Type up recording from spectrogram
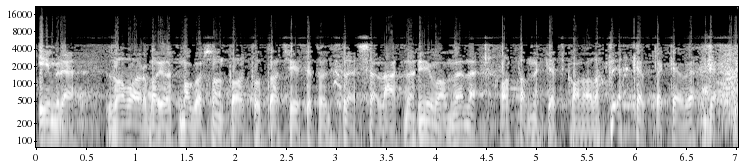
Imre zavarba jött, magasan tartotta a csészét, hogy ne lehessen látni, mi van benne, adtam neki egy kanalat, elkezdte kevergetni.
